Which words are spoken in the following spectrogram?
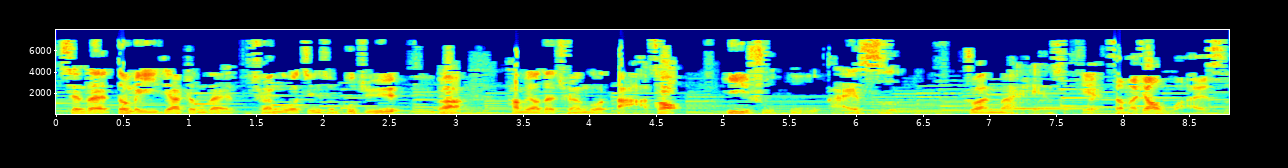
现在德美一家正在全国进行布局，是吧？他们要在全国打造艺术五 S 专卖连锁店。怎么叫五 S？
